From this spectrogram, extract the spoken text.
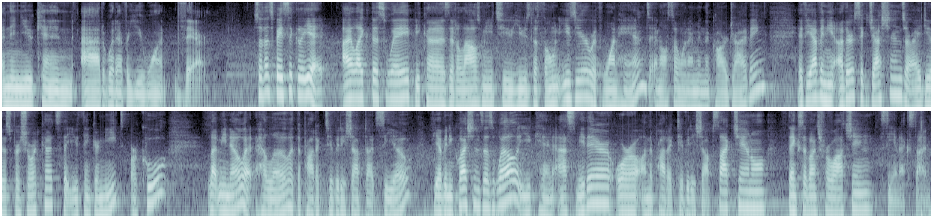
and then you can add whatever you want there. So that's basically it. I like this way because it allows me to use the phone easier with one hand and also when I'm in the car driving. If you have any other suggestions or ideas for shortcuts that you think are neat or cool, let me know at hello at theproductivityshop.co. If you have any questions as well, you can ask me there or on the Productivity Shop Slack channel. Thanks a bunch for watching. See you next time.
